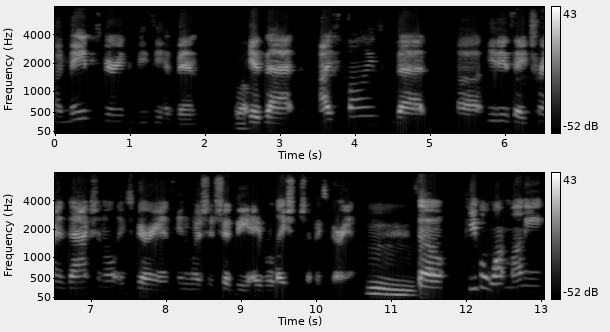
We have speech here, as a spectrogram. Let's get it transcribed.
my main experience in VC has been well, is that I find that uh, it is a transactional experience in which it should be a relationship experience. Mm. So people want money,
